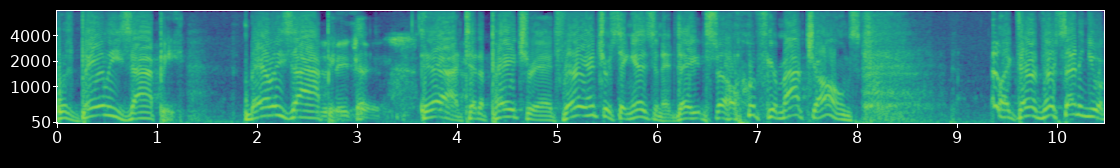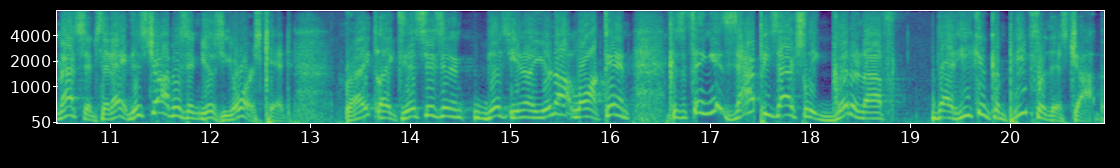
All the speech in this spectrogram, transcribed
was Bailey Zappe. Bailey Zappe. Yeah, to the Patriots. Very interesting, isn't it? They so if you're Mac Jones, like they're they're sending you a message that hey, this job isn't just yours, kid. Right? Like this isn't this. You know, you're not locked in because the thing is, Zappe's actually good enough that he can compete for this job.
